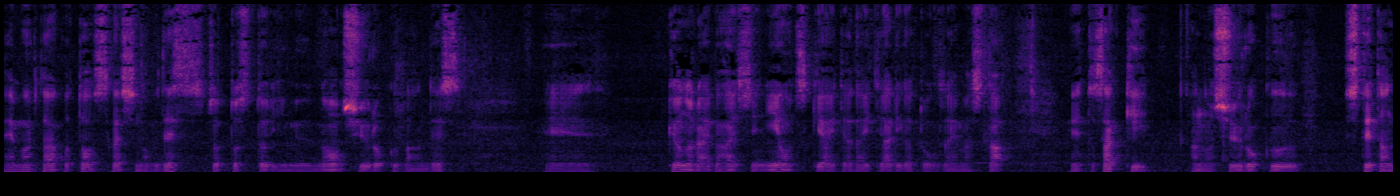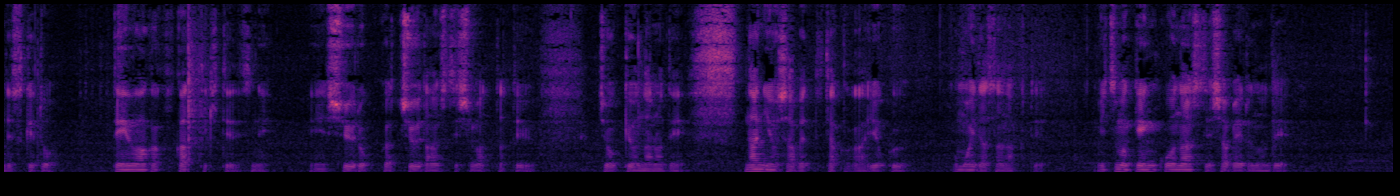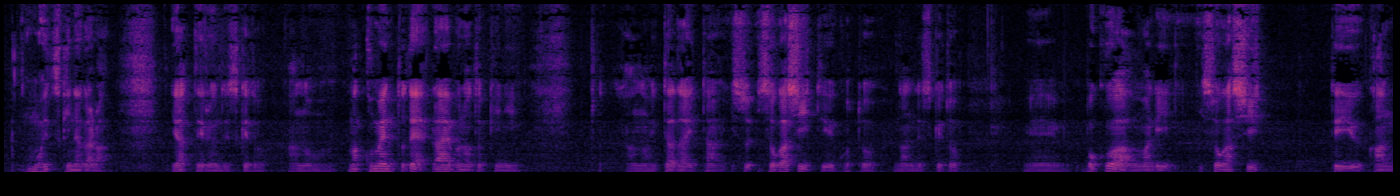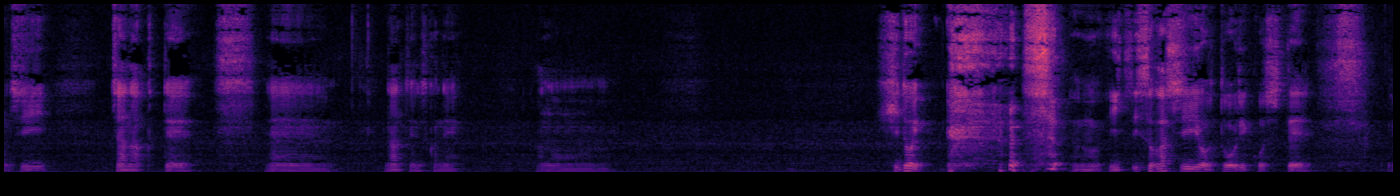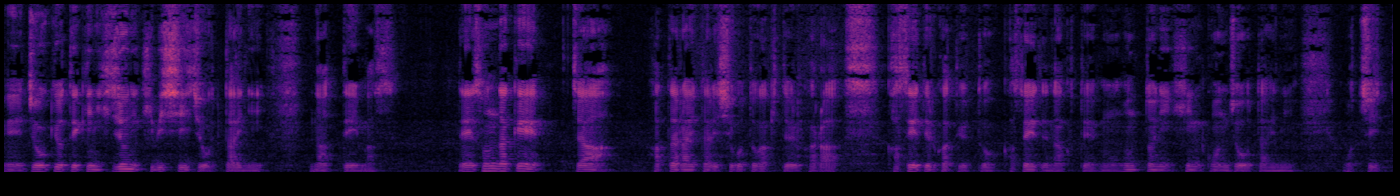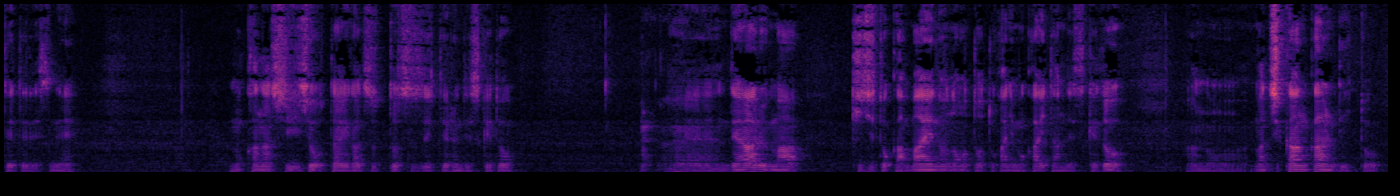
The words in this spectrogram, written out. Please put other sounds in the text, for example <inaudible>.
えー、モルターこと菅忍です。ちょっとストリームの収録版です、えー、今日のライブ配信にお付き合いいただいてありがとうございました。えっ、ー、と、さっきあの収録してたんですけど、電話がかかってきてですね、え収録が中断してしまったという状況なので、何を喋ってたかがよく思い出さなくて、いつも原稿なしで喋るので、思いつきながらやってるんですけど、あの、まあ、コメントでライブの時に、あの、いただいた、忙しいっていうことなんですけど、えー、僕はあんまり忙しいっていう感じじゃなくて、えー、ていうんですかね、あのー、ひどい <laughs> 忙しいを通り越して、え、状況的に非常に厳しい状態になっています。でそんだけじゃあ働いたり仕事が来てるから稼いでるかというと稼いでなくてもう本当に貧困状態に陥っててですね。もう悲しい状態がずっと続いてるんですけど、えー、であるまあ記事とか前のノートとかにも書いたんですけどあの、まあ、時間管理と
